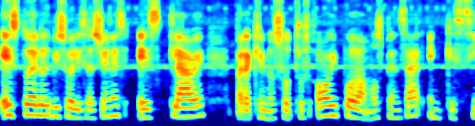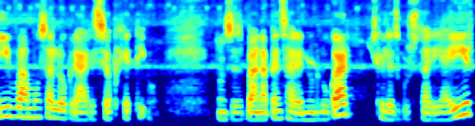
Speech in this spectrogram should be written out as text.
esto de las visualizaciones es clave para que nosotros hoy podamos pensar en que sí vamos a lograr ese objetivo. Entonces van a pensar en un lugar que les gustaría ir.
